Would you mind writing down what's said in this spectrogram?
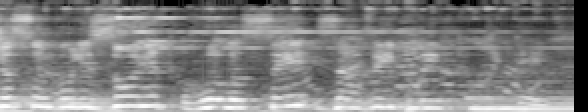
що символізують голоси загиблих дітей.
